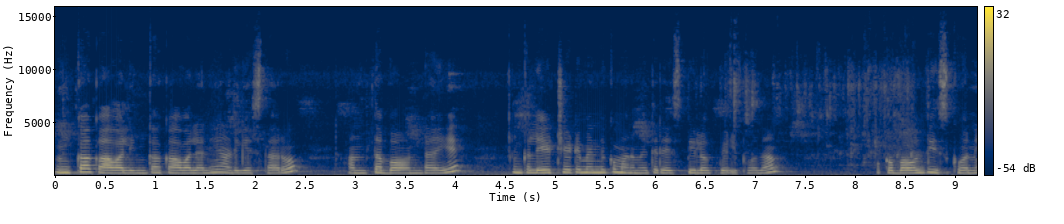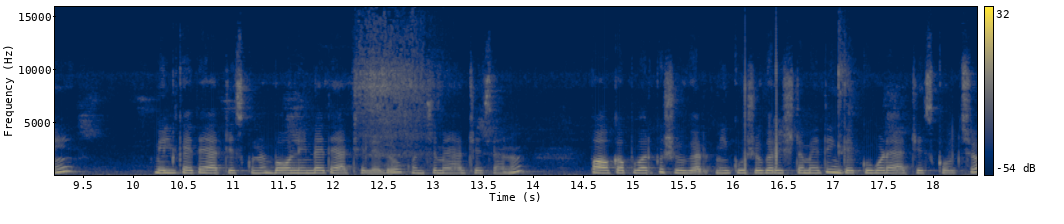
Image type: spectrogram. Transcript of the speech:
ఇంకా కావాలి ఇంకా కావాలని అడిగేస్తారు. అంత బాగుంటాయి. ఇంకా లేట్ చేయటం ఎందుకు? మనమైతే రెసిపీలోకి వెళ్ళిపోదాం. ఒక బౌల్ తీసుకొని మిల్క్ అయితే యాడ్ చేసుకున్నాను. బౌల్ నిండా అయితే యాడ్ చేయలేదు. కొంచెం యాడ్ చేశాను. పావు కప్ వరకు షుగర్. మీకు షుగర్ ఇష్టమైతే ఇంకెక్కువ కూడా యాడ్ చేసుకోవచ్చు.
